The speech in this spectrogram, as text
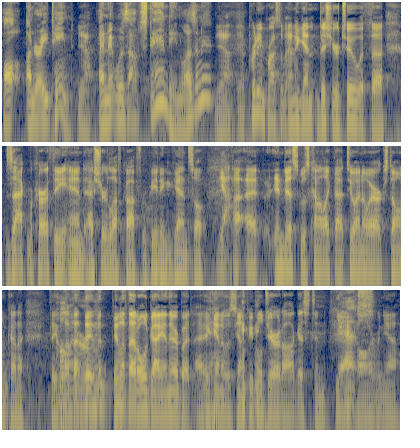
all under 18. Yeah. And it was outstanding, wasn't it? Yeah, yeah, pretty impressive. And again, this year too, with uh, Zach McCarthy and Escher Lefkoff repeating again. So Yeah. uh, uh, in this was kind of like that too. I know Eric Stone kind of they Colin let that they, they let that old guy in there, but uh, again, it was young people, Jared August and, and Colin Irvin. Yeah,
